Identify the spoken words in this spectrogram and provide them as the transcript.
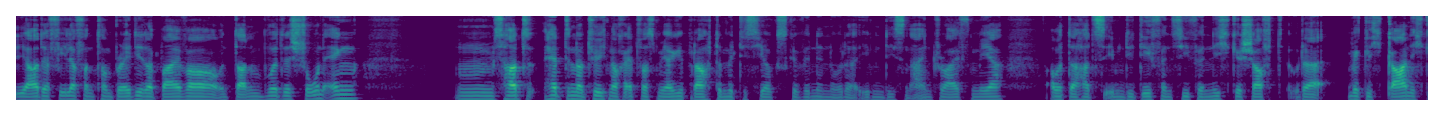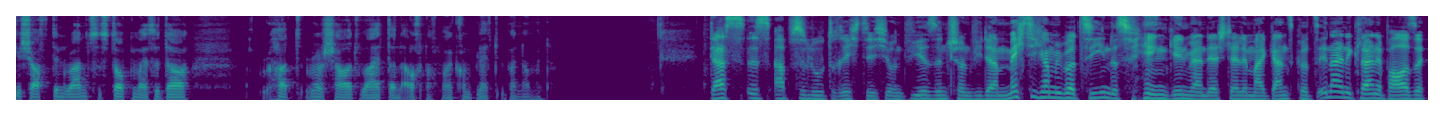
ja, der Fehler von Tom Brady dabei war und dann wurde es schon eng. Mm, es hat, hätte natürlich noch etwas mehr gebraucht, damit die Seahawks gewinnen oder eben diesen einen Drive mehr. Aber da hat es eben die Defensive nicht geschafft oder wirklich gar nicht geschafft, den Run zu stoppen. Also da hat Rashad White dann auch nochmal komplett übernommen. Das ist absolut richtig und wir sind schon wieder mächtig am Überziehen. Deswegen gehen wir an der Stelle mal ganz kurz in eine kleine Pause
